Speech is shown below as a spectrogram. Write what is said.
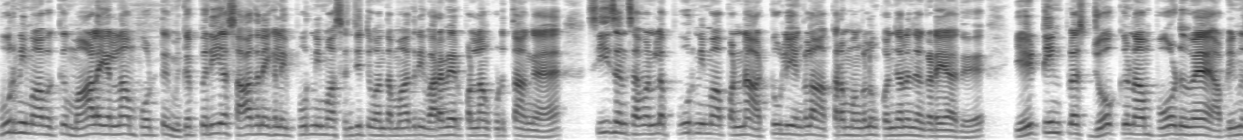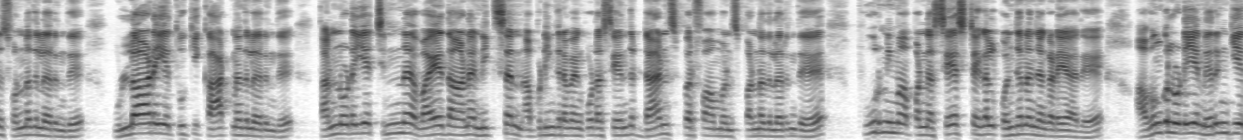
பூர்ணிமாவுக்கு மாலையெல்லாம் போட்டு மிகப்பெரிய சாதனைகளை பூர்ணிமா செஞ்சுட்டு வந்த மாதிரி வரவேற்பெல்லாம் கொடுத்தாங்க சீசன் செவனில் பூர்ணிமா பண்ண அட்டூழியங்களும், அக்கிரமங்களும் கொஞ்சம் நஞ்சம் கிடையாது. 18+ ஜோக்கு நான் போடுவேன் அப்படின்னு சொன்னதிலிருந்து, உள்ளாடையை தூக்கி காட்டுனதிலிருந்து, தன்னுடைய சின்ன வயதான நிக்சன் அப்படிங்கிறவன் கூட சேர்ந்து டான்ஸ் பெர்ஃபார்மன்ஸ் பண்ணதிலிருந்து, பூர்ணிமா பண்ண சேஷ்டைகள் கொஞ்ச நஞ்சம் கிடையாது. அவங்களுடைய நெருங்கிய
